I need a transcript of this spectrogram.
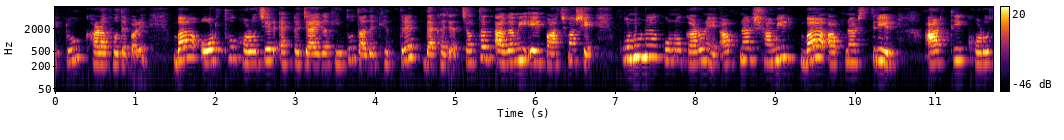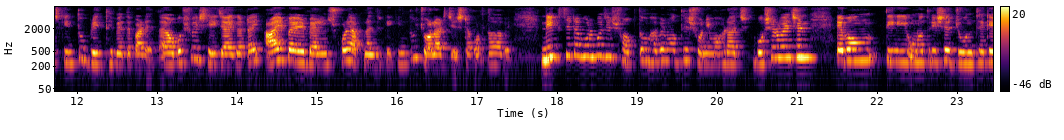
একটু খারাপ হতে পারে বা অর্থ খরচের একটা জায়গা কিন্তু তাদের ক্ষেত্রে দেখা যাচ্ছে। অর্থাৎ আগামী এই পাঁচ মাসে কোনো না কোনো কারণে আপনার স্বামীর বা আপনার স্ত্রীর আর্থিক খরচ কিন্তু বৃদ্ধি পেতে পারে। তাই অবশ্যই সেই জায়গাটাই আয় ব্যয়ের ব্যালেন্স করে আপনাদেরকে কিন্তু চলার চেষ্টা করতে হবে। নেক্সট যেটা বলব যে সপ্তম ভাবের মধ্যে শনি মহারাজ বসে রয়েছেন এবং তিনি উনত্রিশে জুন থেকে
